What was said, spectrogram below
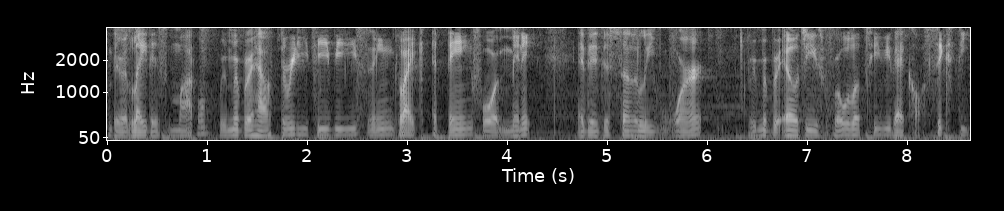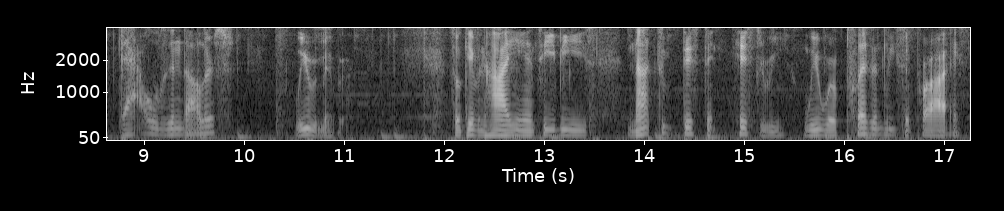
their latest model. Remember how 3D TVs seemed like a thing for a minute and then just suddenly weren't? Remember LG's roll-up TV that cost sixty thousand dollars? We remember. So given high-end TVs not too distant history, we were pleasantly surprised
